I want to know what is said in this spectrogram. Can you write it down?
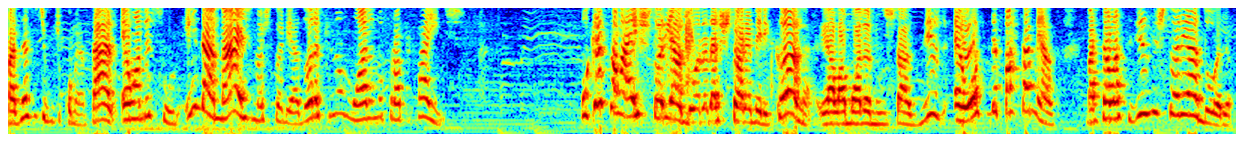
fazer esse tipo de comentário é um absurdo. Ainda mais uma historiadora que não mora no próprio país. Porque se ela é historiadora da história americana, e ela mora nos Estados Unidos, é outro departamento. Mas se ela se diz historiadora,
